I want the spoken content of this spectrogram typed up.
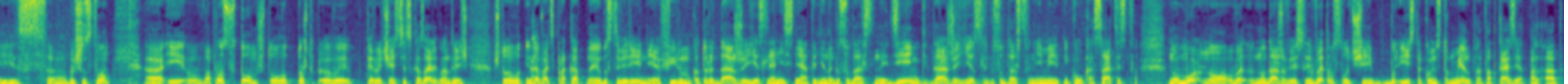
и с большинством. И вопрос в том, что вот то, что вы в первой части сказали, Егор Андреевич, что вот не давать прокатное удостоверение фильмам, которые даже если они сняты не на государственные деньги, деньги, даже если государство не имеет никакого касательства, но, но, но даже если в этом случае есть такой инструмент в отказе от, от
